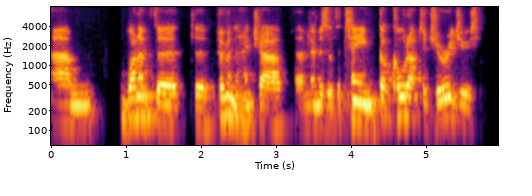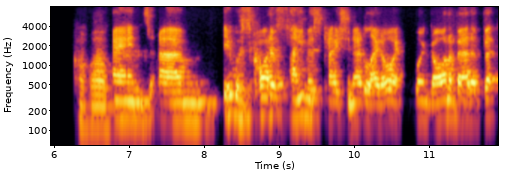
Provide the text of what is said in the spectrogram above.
um, one of the, the permanent HR uh, members of the team got called up to jury duty. Oh, wow. And um, it was quite a famous case in Adelaide. I won't go on about it, but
